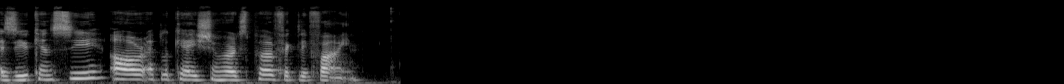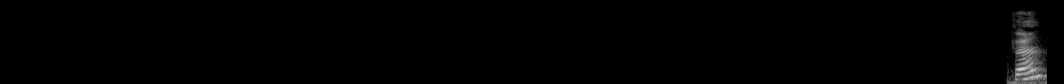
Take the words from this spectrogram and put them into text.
As you can see, our application works perfectly fine. Then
